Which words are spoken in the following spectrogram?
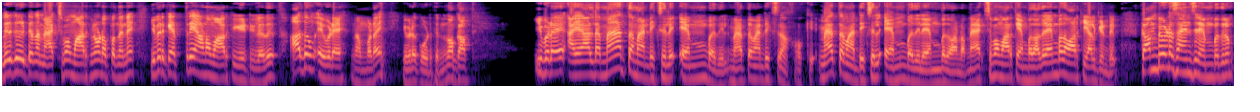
ഇവർക്ക് കിട്ടുന്ന മാക്സിമം മാർക്കിനോടൊപ്പം തന്നെ ഇവർക്ക് എത്രയാണോ മാർക്ക് കിട്ടിയിട്ടുള്ളത്? അതും ഇവിടെ നമ്മുടെ ഇവിടെ കൊടുത്തിട്ടുണ്ട്. നോക്കാം. ഇവിടെ അയാളുടെ മാത്തമാറ്റിക്സിൽ എൺപതിൽ. മാത്തമാറ്റിക്സ് ആ ഓക്കെ മാത്തമാറ്റിക്സിൽ എൺപതിൽ എൺപത് വേണ്ട. മാക്സിമം മാർക്ക് എൺപത്. അതിൽ എൺപത് മാർക്ക് ഇയാൾക്കുണ്ട് കമ്പ്യൂട്ടർ സയൻസിൽ എൺപതിലും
